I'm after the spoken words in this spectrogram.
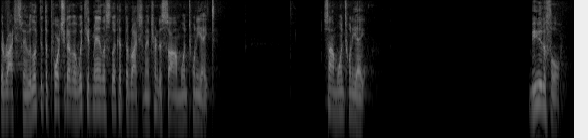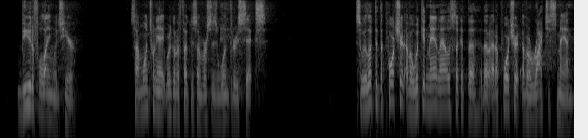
the righteous man. We looked at the portrait of a wicked man. Let's look at the righteous man. Turn to Psalm 128. Psalm 128. Beautiful, beautiful language here. Psalm 128, we're going to focus on verses 1 through 6. So we looked at the portrait of a wicked man. Now let's look at, the, the, at a portrait of a righteous man.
